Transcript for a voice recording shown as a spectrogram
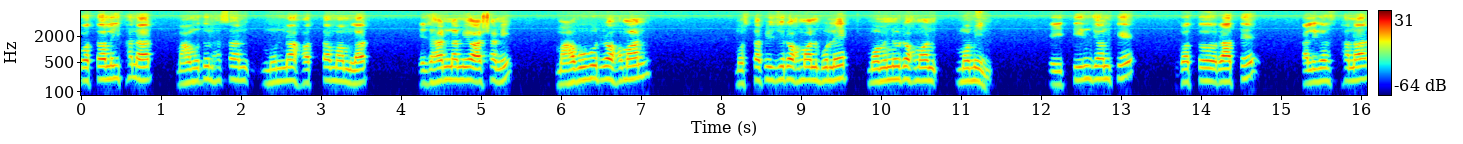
কোতোয়ালি থানার মাহমুদুল হাসান মুন্না হত্যা মামলার এজাহার নামীয় আসামি মাহবুবুর রহমান, মোস্তাফিজুর রহমান বুলেট, মমিনুর রহমান মমিন। এই তিনজনকে গত রাতে কালীগঞ্জ থানার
